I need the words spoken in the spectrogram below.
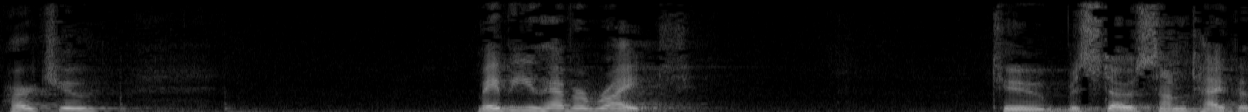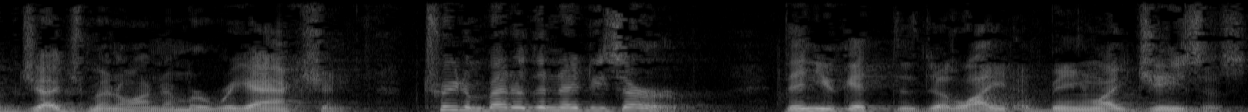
hurts you, maybe you have a right to bestow some type of judgment on them or reaction. Treat them better than they deserve. Then you get the delight of being like Jesus.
